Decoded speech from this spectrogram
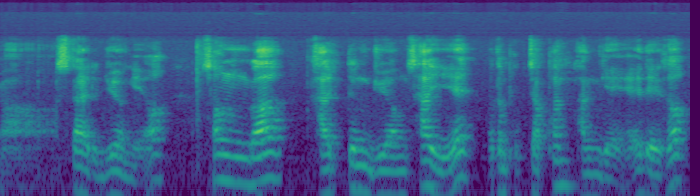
어, 스타일은 유형이에요. 성과 갈등 유형 사이의 어떤 복잡한 관계에 대해서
